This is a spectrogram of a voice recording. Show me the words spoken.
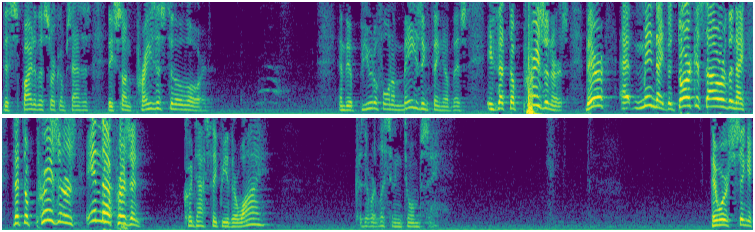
Despite of the circumstances, they sung praises to the Lord. And the beautiful and amazing thing of this is that the prisoners, there at midnight, the darkest hour of the night, that the prisoners in that prison could not sleep either. Why? Because they were listening to him sing. They were singing.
